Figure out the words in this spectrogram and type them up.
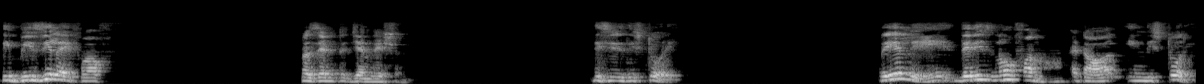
the busy life of present generation. This is the story. Really, there is no fun at all in the story.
